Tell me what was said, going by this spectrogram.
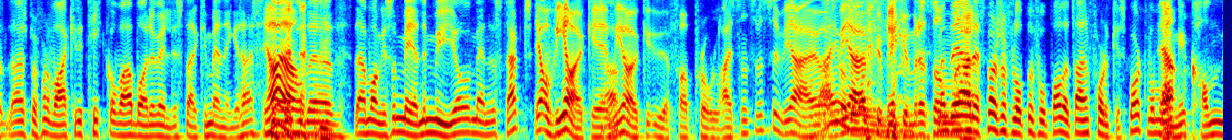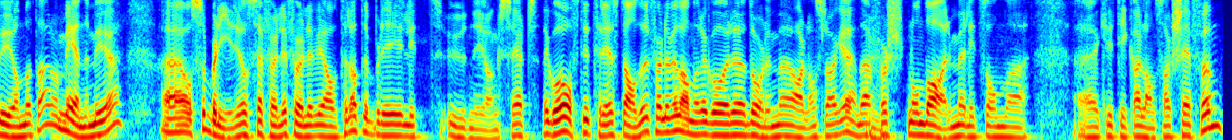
det er spørsmålet Hva er kritikk, og hva er bare veldig sterke meninger her? Ja, ja. Det, det er mange som mener mye og mener sterkt. Ja, og vi har jo ikke, Ja. har jo ikke Uefa Pro License, vet du. Vi er jo, Nei, vi det, er jo publikummere som Men det er det som er så flott med fotball. Dette er en folkesport hvor mange kan mye om dette og mener mye. Uh, og så blir det jo selvfølgelig, føler vi av og til, at det blir litt unyansert. Det går ofte i tre stadier, føler vi da, når det går eh, dårlig med A-landslaget. Det er først noen dager med litt sånn uh, kritikk av landslagssjefen,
